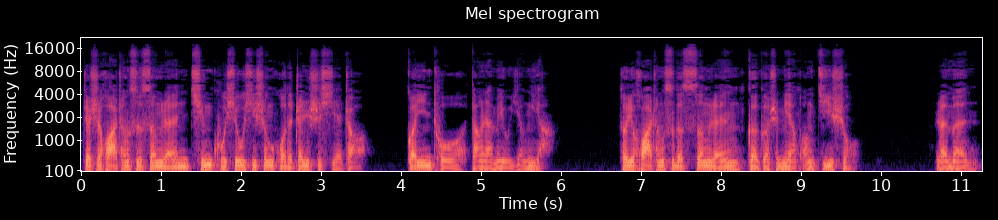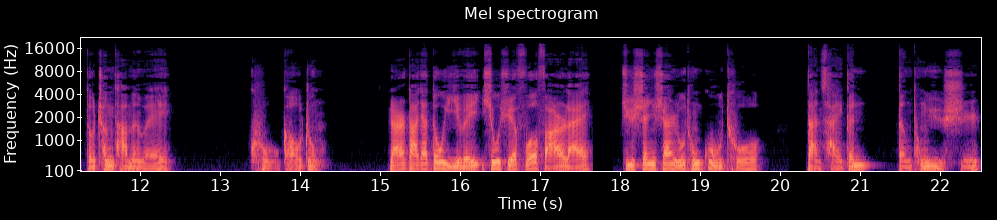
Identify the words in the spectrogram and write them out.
这是化成寺僧人清苦修习生活的真实写照。观音土当然没有营养，所以化成寺的僧人个个是面黄肌瘦，人们都称他们为苦高众。然而，大家都以为修学佛法而来，居深山如同故土，但菜根等同玉石。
